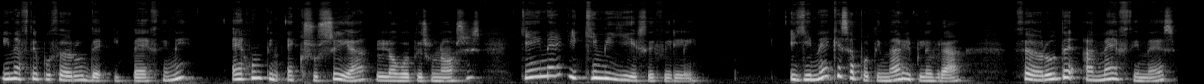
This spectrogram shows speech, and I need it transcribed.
είναι αυτοί που θεωρούνται υπεύθυνοι, έχουν την εξουσία λόγω της γνώσης και είναι οι κυνηγοί στη φυλή. Οι γυναίκες από την άλλη πλευρά θεωρούνται ανεύθυνες,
